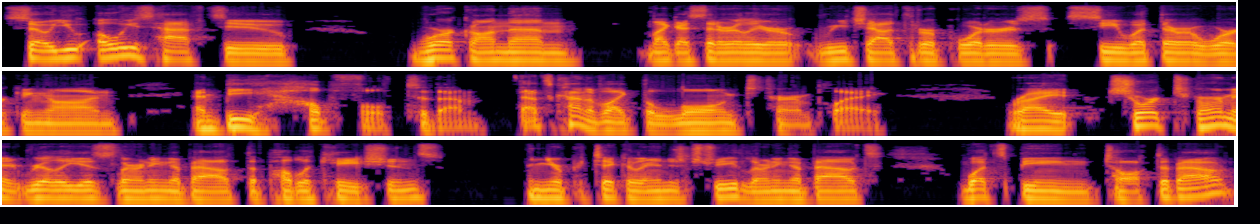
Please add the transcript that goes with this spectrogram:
So you always have to work on them. Like I said earlier, reach out to the reporters, see what they're working on, and be helpful to them. That's kind of like the long term play, right? Short term, it really is learning about the publications in your particular industry, learning about what's being talked about,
